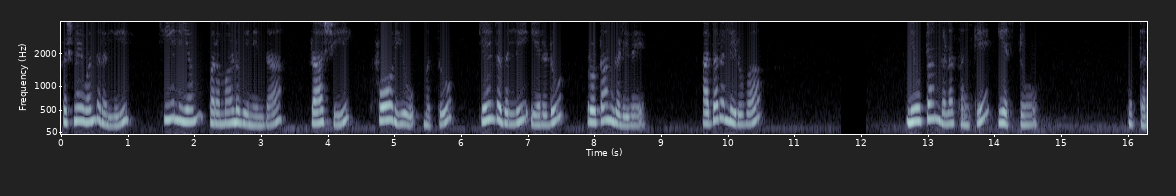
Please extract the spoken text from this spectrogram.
ಪ್ರಶ್ನೆ ಒಂದರಲ್ಲಿ, ಹೀಲಿಯಂ ಪರಮಾಣುವಿನಿಂದ ರಾಶಿ ಫೋರ್ ಯು ಮತ್ತು ಕೇಂದ್ರದಲ್ಲಿ ಎರಡು ಪ್ರೋಟಾನ್ಗಳಿವೆ. ಅದರಲ್ಲಿರುವ ನ್ಯೂಟ್ರಾನ್ಗಳ ಸಂಖ್ಯೆ ಎಷ್ಟು? ಉತ್ತರ,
